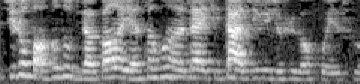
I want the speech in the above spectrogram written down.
几种饱和度比较高的颜色混合在一起，大几率就是个灰色。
